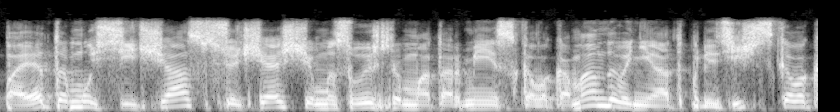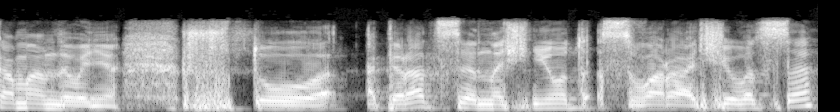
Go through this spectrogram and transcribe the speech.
Поэтому сейчас все чаще мы слышим от армейского командования, от политического командования, что операция начнет сворачиваться,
